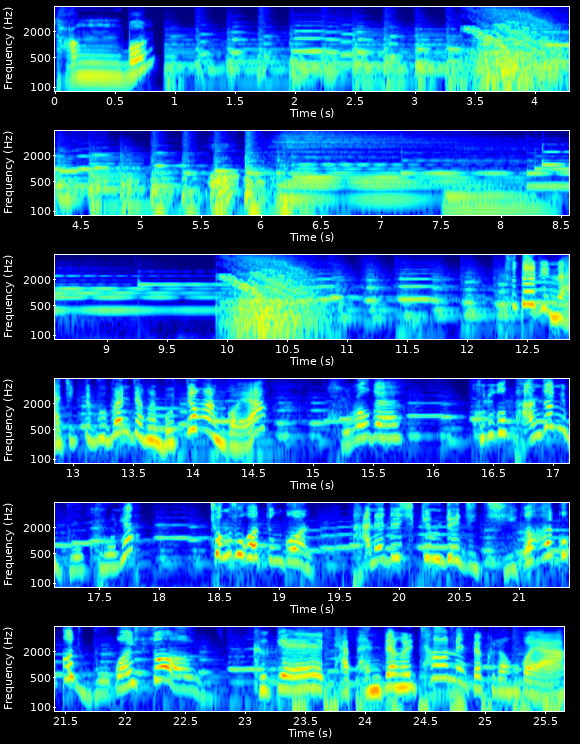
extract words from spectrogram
당번? 어? 음, 투덜이는 아직도 부반장을 못 정한 거야? 그러게. 그리고 반장이 뭐 그러냐? 청소 같은 건 반 애들 시키면 되지. 지가 할 것까지 뭐가 있어? 그게 다 반장을 처음 해서 그런 거야.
